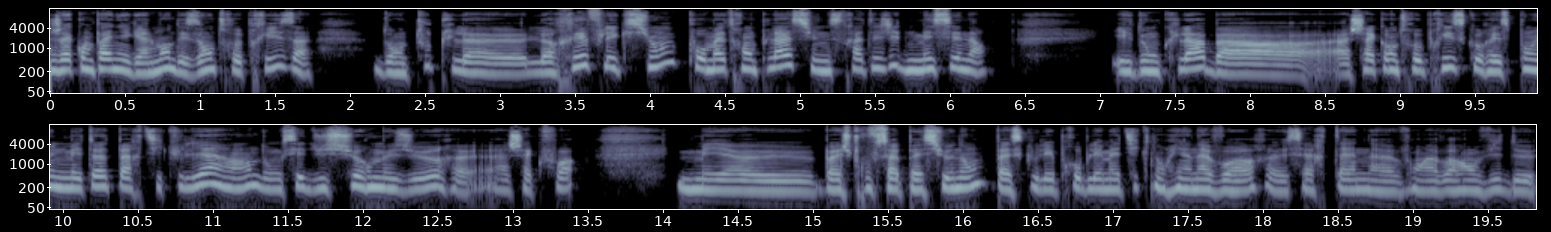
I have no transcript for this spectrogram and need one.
J'accompagne également des entreprises dans toute leur réflexion pour mettre en place une stratégie de mécénat. Et donc là, bah, à chaque entreprise correspond une méthode particulière, hein, donc c'est du sur-mesure euh, à chaque fois. Mais euh, bah, je trouve ça passionnant parce que les problématiques n'ont rien à voir. Euh, certaines vont avoir envie de,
